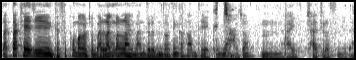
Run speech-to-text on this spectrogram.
딱딱해진 그 세포막을 좀 말랑말랑하게 만들어준다고 생각하면 되겠군요. 그쵸. 그죠? 음, 아이, 잘 들었습니다.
